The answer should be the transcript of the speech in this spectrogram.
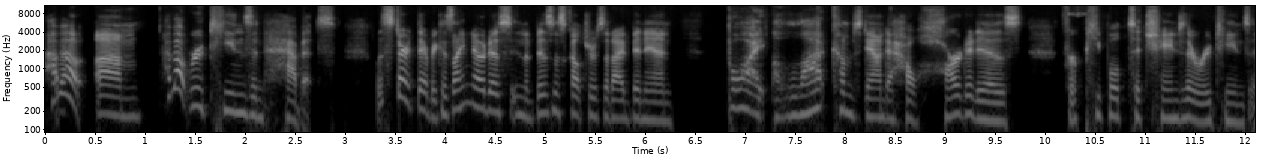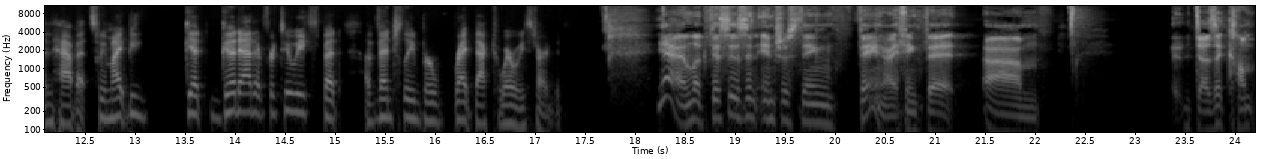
How about um, how about routines and habits? Let's start there because I notice in the business cultures that I've been in, boy, a lot comes down to how hard it is for people to change their routines and habits. We might be get good at it for two weeks, but eventually we're right back to where we started. Yeah, and look, this is an interesting thing. I think that um, does it come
